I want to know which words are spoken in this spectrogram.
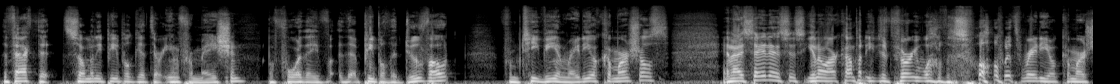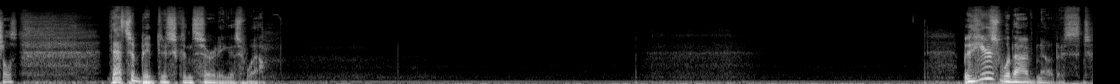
the fact that so many people get their information before they, the people that do vote from TV and radio commercials. And I say this is, you know, our company did very well this fall with radio commercials. That's a bit disconcerting as well. But here's what I've noticed.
